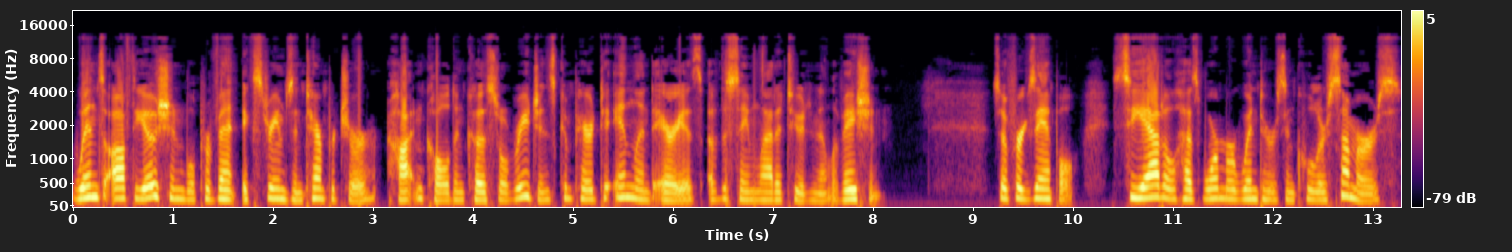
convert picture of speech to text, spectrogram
Winds off the ocean will prevent extremes in temperature, hot and cold in coastal regions compared to inland areas of the same latitude and elevation. So, for example, Seattle has warmer winters and cooler summers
